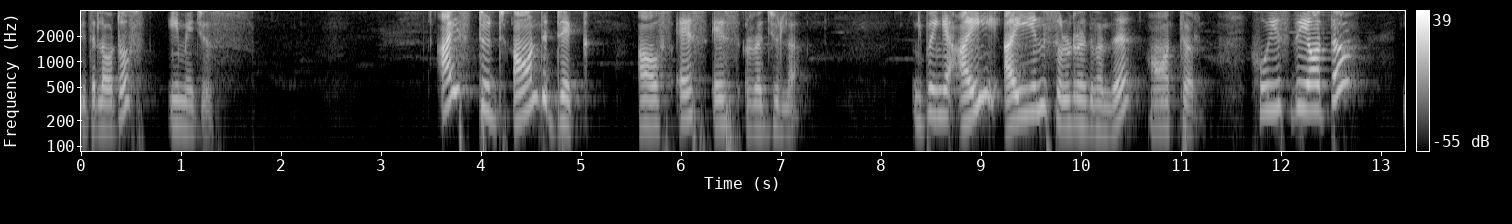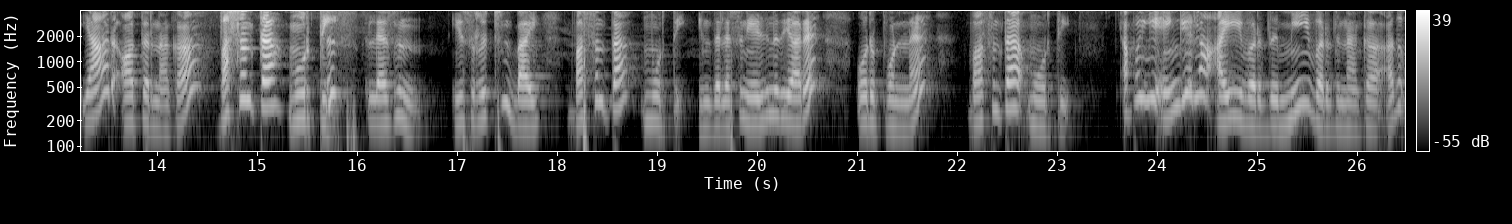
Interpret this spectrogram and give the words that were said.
with a lot of images. I stood on the deck of SS Rajula. இப்போ இங்கே ஐ ஐன்னு சொல்கிறது வந்து author who is the author யார் ஆத்தர்னாக்கா Vasantha Murthy. This lesson is written by Vasantha Murthy. இந்த லெசன் எழுதினது யார்? ஒரு பொண்ணு வசந்தா மூர்த்தி. அப்போ இங்கே எங்கெல்லாம் ஐ வருது மீ வருதுனாக்கா அது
